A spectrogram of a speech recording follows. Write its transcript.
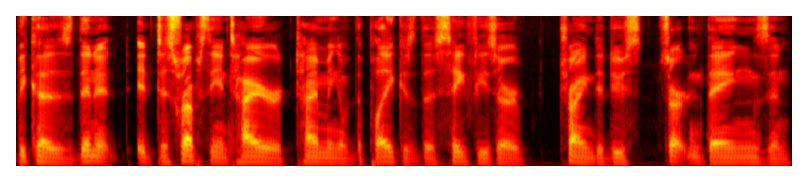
because then it it disrupts the entire timing of the play because the safeties are trying to do certain things, and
